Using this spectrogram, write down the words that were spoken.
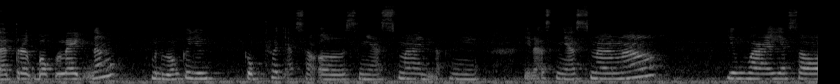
ដែលត្រូវបូកលេខហ្នឹងមុនដំបូងគឺយើងកុំភ្លេចអក្សរសញ្ញាស្មើអ្នកនរគ្នាយើងដាក់សញ្ញាស្មើមក យើងវាយអក្សរ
